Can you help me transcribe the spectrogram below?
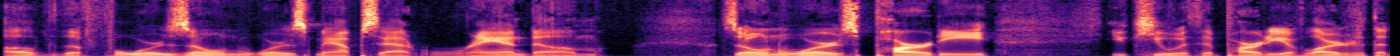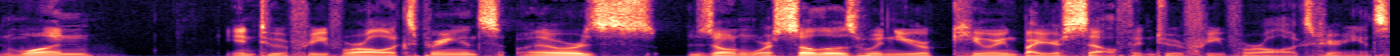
of the four Zone Wars maps at random. Zone Wars Party you queue with a party of larger than one into a free for all experience, or Zone War solos when you're queuing by yourself into a free for all experience.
